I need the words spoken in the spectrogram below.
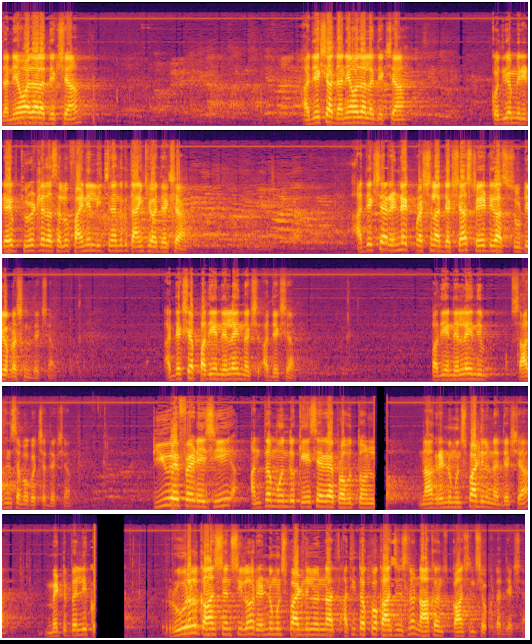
ధన్యవాదాలు అధ్యక్ష. అధ్యక్ష ధన్యవాదాలు అధ్యక్ష. కొద్దిగా మీరు ఈ టైప్ చూడట్లేదు అసలు. ఫైనల్ ఇచ్చినందుకు థ్యాంక్ యూ అధ్యక్ష. అధ్యక్ష రెండే ప్రశ్నలు అధ్యక్ష. స్ట్రైట్గా సూటిగా ప్రశ్న అధ్యక్ష. అధ్యక్ష పదిహేను నెలలైంది అధ్యక్ష- అధ్యక్ష. పదిహేను నెలలైంది శాసనసభకు వచ్చి అధ్యక్ష. టీయూఎఫ్ఐడిసి అంతకుముందు కేసీఆర్ గారి ప్రభుత్వంలో నాకు రెండు మున్సిపాలిటీలు ఉన్నాయి అధ్యక్ష. మెట్టుపల్లి రూరల్ కాన్స్టిట్యున్సీలో రెండు మున్సిపాలిటీలు ఉన్న అతి తక్కువ కాన్స్టిట్యున్సీలో నా కాన్స్టిట్యున్సీ ఒకటి అధ్యక్ష.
